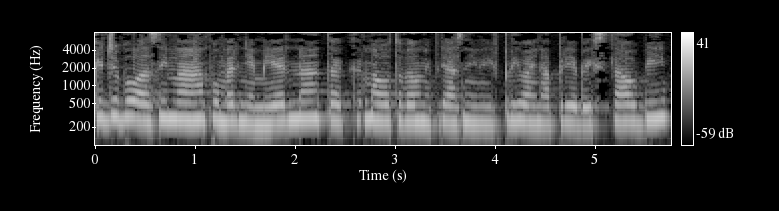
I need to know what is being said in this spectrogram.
Keďže bola zima pomerne mierna, tak malo to veľmi priaznivý vplyv aj na priebeh stavby.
